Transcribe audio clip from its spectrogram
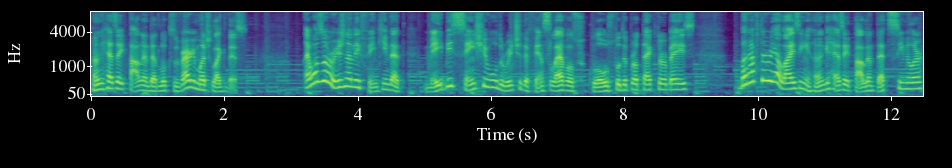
Hung has a talent that looks very much like this. I was originally thinking that maybe Senshi would reach defense levels close to the Protector base, but after realizing Hung has a talent that's similar,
